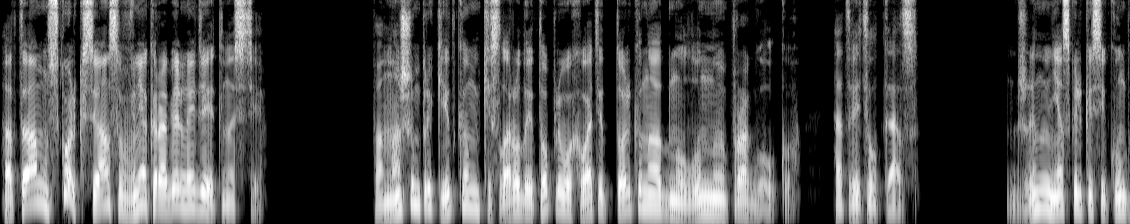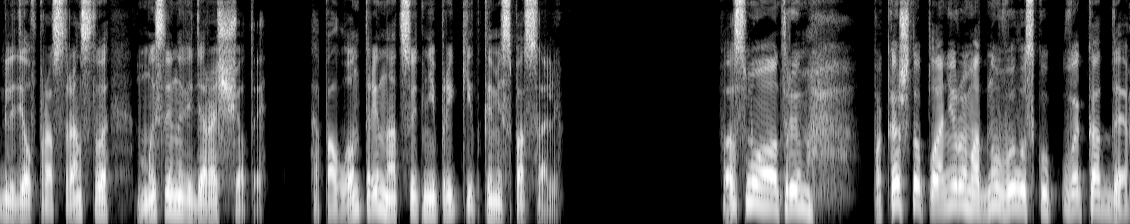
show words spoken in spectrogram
а там сколько сеансов вне корабельной деятельности?» «По нашим прикидкам, кислорода и топлива хватит только на одну лунную прогулку», — ответил Каз. Джин несколько секунд глядел в пространство, мысленно ведя расчеты. Аполлон-13 не прикидками спасали. «Посмотрим. Пока что планируем одну вылазку в ВКД.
